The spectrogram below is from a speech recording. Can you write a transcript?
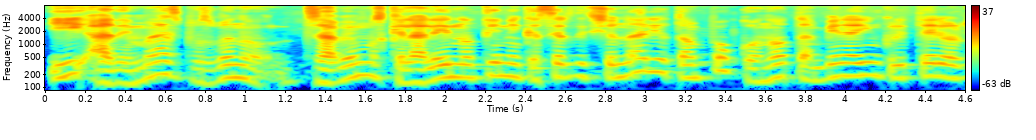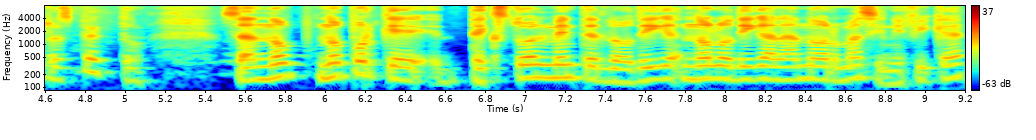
y además, pues bueno, sabemos que la ley no tiene que ser diccionario tampoco, ¿no? También hay un criterio al respecto. O sea, no, no porque textualmente lo diga, no lo diga la norma, significa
